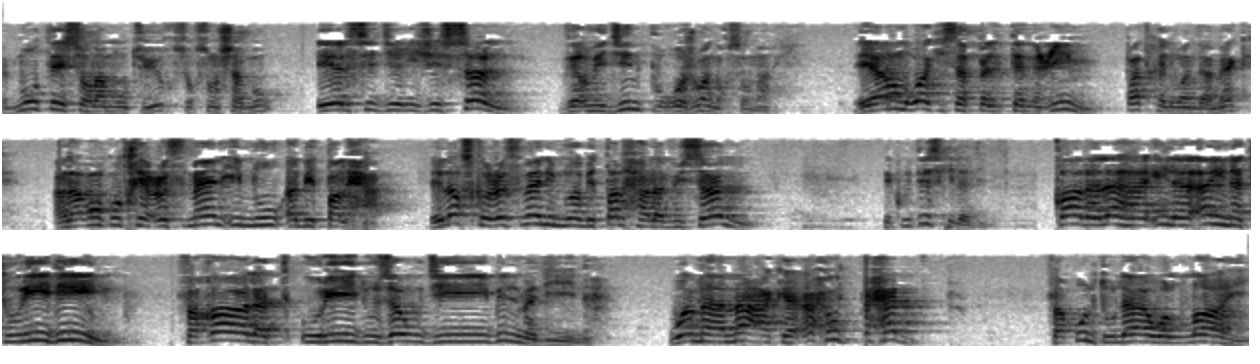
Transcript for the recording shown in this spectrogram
monté sur la monture, sur son chameau, et elle s'est dirigée seule vers Médine pour rejoindre son mari. Et à un endroit qui s'appelle Ten'im, pas très loin d'Amek, elle a rencontré Uthman ibn Abi Talha. Et lorsque Uthman ibn Abi Talha l'a vue seule, écoutez ce qu'il a dit. قال لها إلى أين تريدين فقالت أريد زوجي بالمدينة وما معك أحد أحد فقلت لا والله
